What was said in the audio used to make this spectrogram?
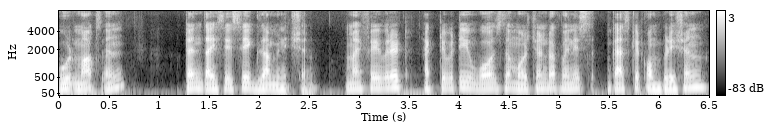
good marks in 10th ICSE examination. My favorite activity was the Merchant of Venice cascade competition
